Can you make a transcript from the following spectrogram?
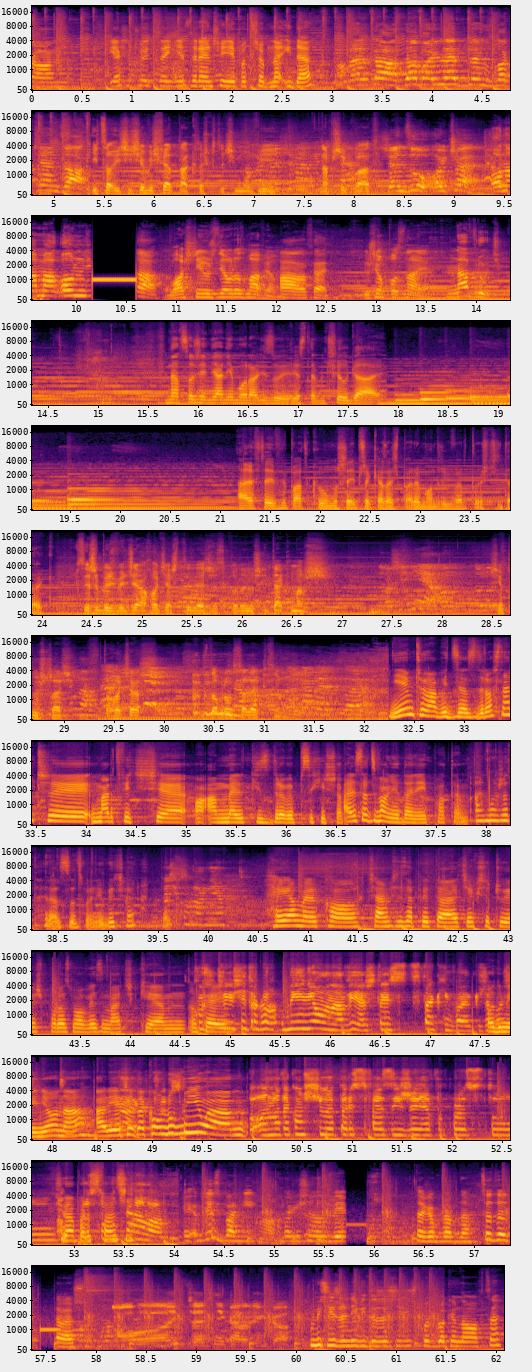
Um, ja się czuję tutaj niezręcznie, niepotrzebna, idę. Amelka, dawaj lap dance dla księdza. I co, i ci się wyświetla ktoś, kto ci mówi na przykład Księdzu, ojcze. Ona ma only Właśnie już z nią rozmawiam, A, okej. już ją poznaję. Nawróć. Na co dzień ja nie moralizuję, jestem chill guy. Ale w tym wypadku muszę jej przekazać parę mądrych wartości, tak? Chcę, żebyś wiedziała chociaż tyle, że skoro już i tak masz się puszczać, to chociaż z dobrą selekcją. Nie wiem, czy ma być zazdrosna, czy martwić się o Amelki zdrowie psychiczne, ale zadzwonię do niej potem. A może teraz zadzwonię, wiecie? Cześć, kochanie. Hej Amelko, chciałam się zapytać, jak się czujesz po rozmowie z Maćkiem? Kurczę, czuję się trochę odmieniona, wiesz, to jest taki vibe, że Odmieniona? Ale ja cię Tak, taką czuję się- lubiłam! Bo on ma taką siłę perswazji, że ja po prostu... Siła po prostu perswazji? musiałam. Ej, a gdzie jest Bagi? Bagi się nazwie. Taka prawda. Co ty odpalasz? Oj, grzecznie Karolinko. Myślisz, że nie widzę, że siedzisz pod blokiem na ławce?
